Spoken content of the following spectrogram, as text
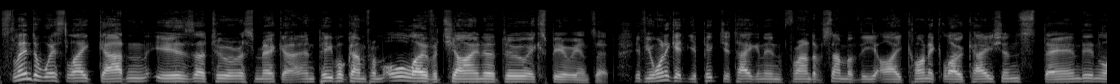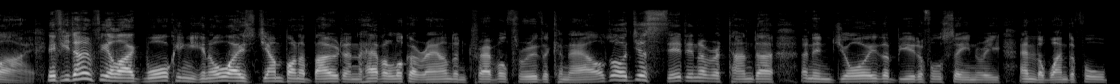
Slender West Lake Garden is a tourist mecca, and people come from all over China to experience it. If you want to get your picture taken in front of some of the iconic locations, stand in line. If you don't feel like walking, you can always jump on a boat and have a look around and travel through the canals, or just sit in a rotunda and enjoy the beautiful scenery and the wonderful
